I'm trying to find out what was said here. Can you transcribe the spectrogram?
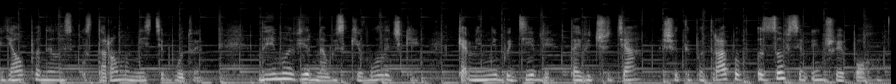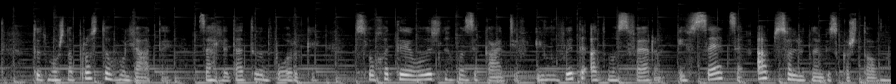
Я опинилась у старому місті Будві. Неймовірно вузькі вулички, кам'яні будівлі та відчуття, що ти потрапив у зовсім іншу епоху. Тут можна просто гуляти, заглядати у дворики, слухати вуличних музикантів і ловити атмосферу, і все це абсолютно безкоштовно.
